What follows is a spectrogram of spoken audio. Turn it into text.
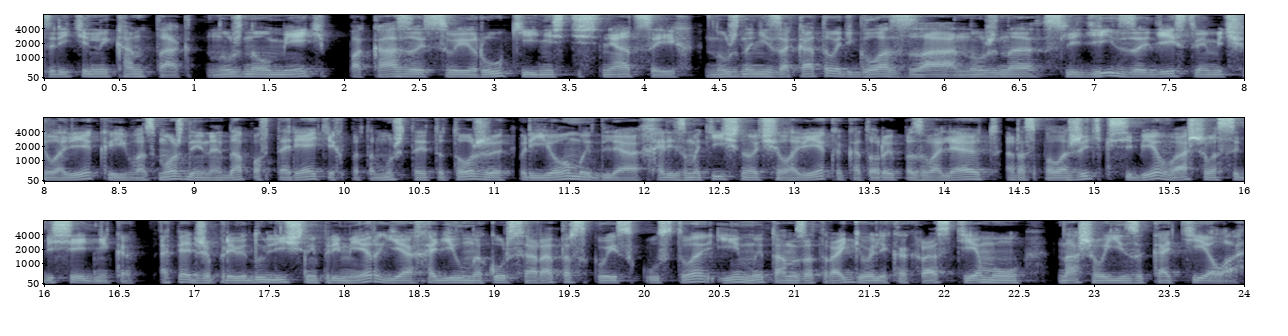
зрительный контакт, нужно уметь показывать свои руки и не стесняться их, нужно не закатывать глаза, нужно следить за действиями действиями человека и, возможно, иногда повторять их, потому что это тоже приемы для харизматичного человека, которые позволяют расположить к себе вашего собеседника. Опять же, приведу личный пример. Я ходил на курсы ораторского искусства, и мы там затрагивали как раз тему нашего языка тела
